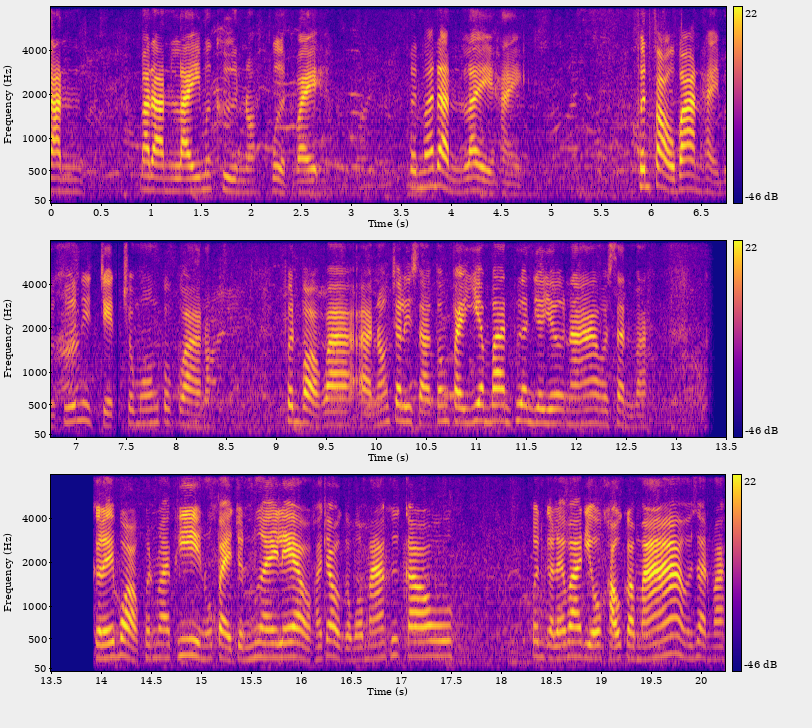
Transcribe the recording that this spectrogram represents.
ดันมาดันไลฟ์เมื่อคืนเนาะเปิดไว้ เพิ่นมาดันไล่ให้เพิ่นเฝ้าบ้านให้เมื่อคืนนี่เจ็ดชั่วโมงกว่าเนาะเพิ่นบอกว่าน้องจาริสาต้องไปเยี่ยมบ้านเพื่อนเยอะๆนะว่าสั่นว่าก็เลยบอกเพิ่นว่าพี่หนูไปจนเมื่อยแล้ว เขาเจ้ากับมาคือเก่าเพิ่นก็เลยว่าเดี๋ยวเขากับมาว่าสั่นว่า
